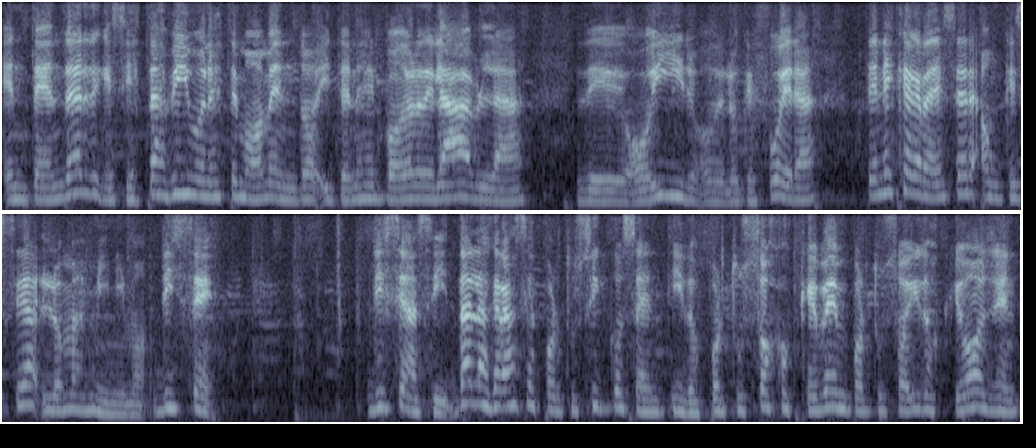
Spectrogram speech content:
entender de que si estás vivo en este momento y tenés el poder del habla, de oír o de lo que fuera, tenés que agradecer aunque sea lo más mínimo. Dice, dice así, da las gracias por tus cinco sentidos, por tus ojos que ven, por tus oídos que oyen,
